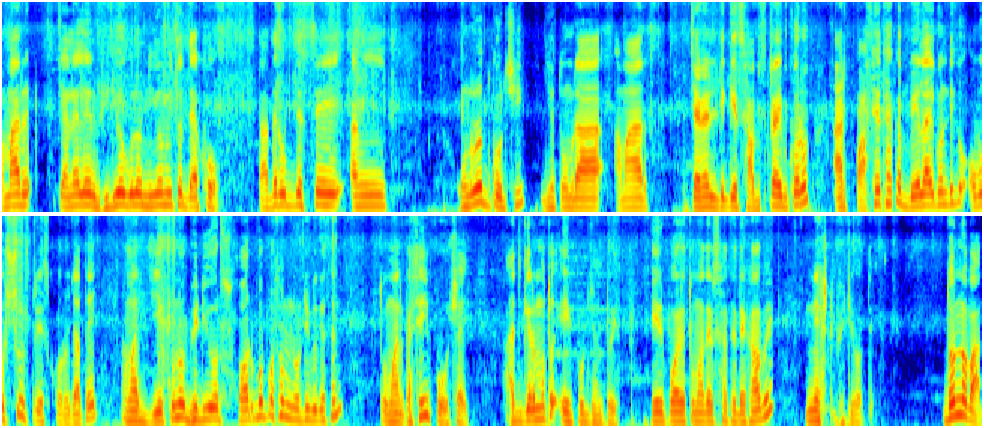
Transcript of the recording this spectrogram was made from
আমার চ্যানেলের ভিডিওগুলো নিয়মিত দেখো, তাদের উদ্দেশ্যে আমি অনুরোধ করছি যে তোমরা আমার চ্যানেলটিকে সাবস্ক্রাইব করো আর পাশে থাকা বেল আইকনটিকে অবশ্যই প্রেস করো যাতে আমার যে কোনো ভিডিওর সর্বপ্রথম নোটিফিকেশান তোমার কাছেই পৌঁছায়। আজকের মতো এই পর্যন্তই। এরপরে তোমাদের সাথে দেখা হবে নেক্সট ভিডিওতে ধন্যবাদ।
